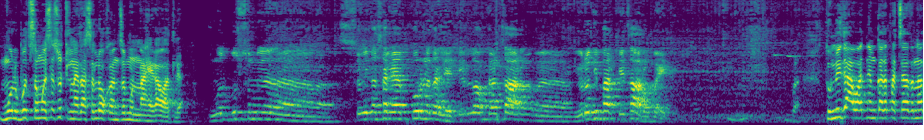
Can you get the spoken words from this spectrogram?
मूलभूत समस्या सुटल्या नाहीत असं लोकांचं म्हणणं आहे गावातल्या. मूलभूत सुविधा सगळ्या पूर्ण झाल्या. ते लोकांचा आरोप विरोधी पार्टीचा आरोप आहे तुम्ही गावात नेमका आता प्रचारात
